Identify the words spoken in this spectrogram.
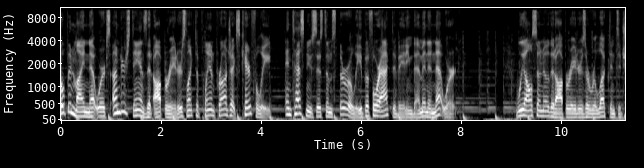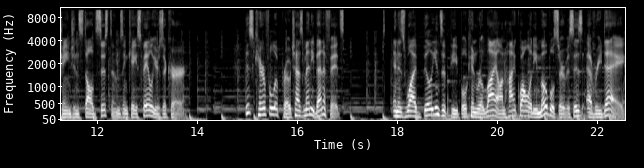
Openmind Networks understands that operators like to plan projects carefully and test new systems thoroughly before activating them in a network. We also know that operators are reluctant to change installed systems in case failures occur. This careful approach has many benefits and is why billions of people can rely on high-quality mobile services every day.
